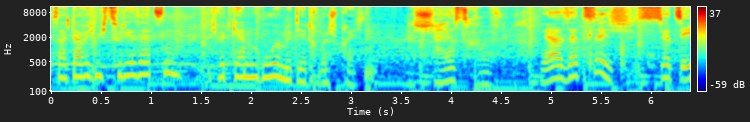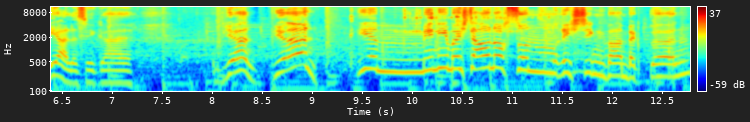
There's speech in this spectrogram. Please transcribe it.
Sag, darf ich mich zu dir setzen? Ich würde gerne in Ruhe mit dir drüber sprechen. Scheiß drauf. Ja, setz dich. Ist jetzt eh alles egal. Björn, Björn! Hier, Mini möchte auch noch so einen richtigen Barmbek burn.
